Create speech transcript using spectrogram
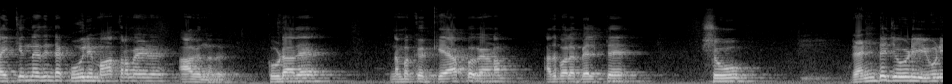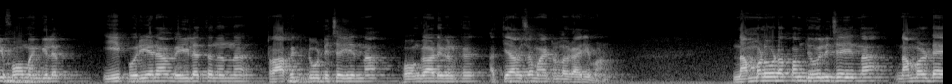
തയ്ക്കുന്നതിന്റെ കൂലി മാത്രമേ ആകുന്നത്. കൂടാതെ നമുക്ക് ക്യാപ്പ് വേണം അതുപോലെ ബെൽറ്റ് ഷൂ രണ്ട് ജോഡി യൂണിഫോമെങ്കിലും ഈ പൊരിയനാം വെയിലത്ത് നിന്ന് ട്രാഫിക് ഡ്യൂട്ടി ചെയ്യുന്ന ഹോംഗാർഡുകൾക്ക് അത്യാവശ്യമായിട്ടുള്ള കാര്യമാണ്. നമ്മളോടൊപ്പം ജോലി ചെയ്യുന്ന നമ്മളുടെ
